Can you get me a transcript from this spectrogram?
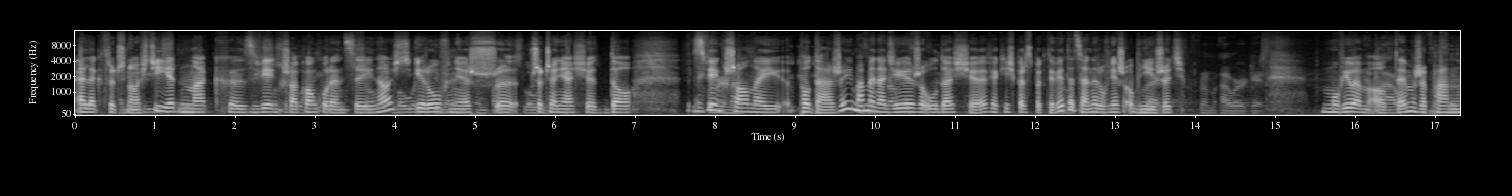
elektryczności jednak zwiększa konkurencyjność i również przyczynia się do zwiększonej podaży i mamy nadzieję, że uda się w jakiejś perspektywie te ceny również obniżyć. Mówiłem o tym, że Pan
